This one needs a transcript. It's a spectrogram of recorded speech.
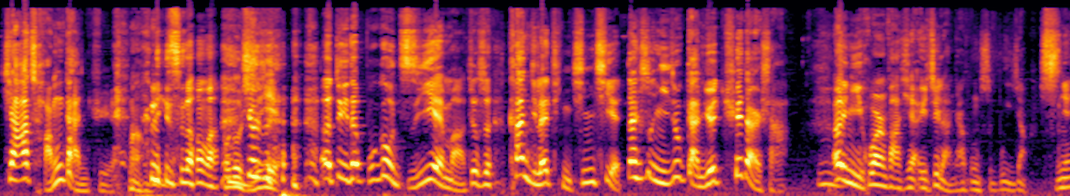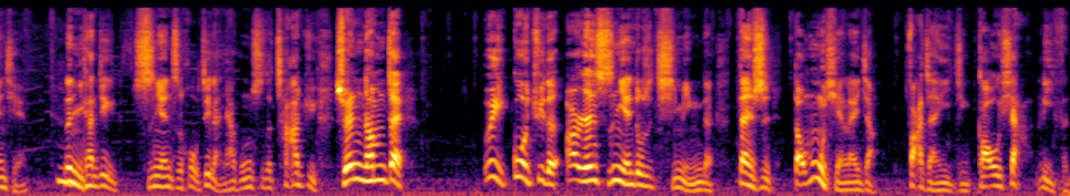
家常感觉，你知道吗？不够职业就是，呃，对，他不够职业嘛，就是看起来挺亲切，但是你就感觉缺点啥。哎，你忽然发现，哎，这两家公司不一样。十年前，那你看这十年之后，这两家公司的差距，虽然他们在为过去的二三十年都是齐名的，但是到目前来讲，发展已经高下立分。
